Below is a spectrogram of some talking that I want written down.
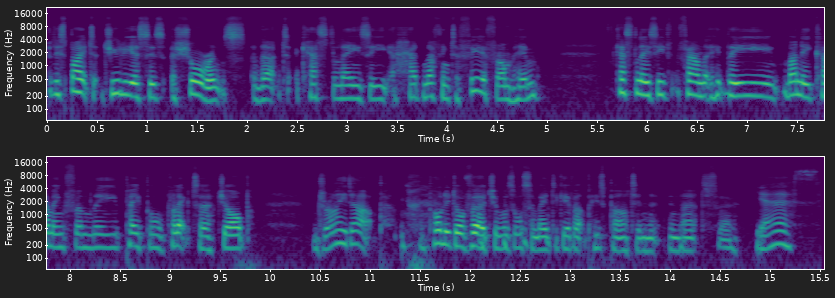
But despite Julius's assurance that Castellesi had nothing to fear from him, Castellesi found that the money coming from the papal collector job dried up. And Polydore Virgil was also made to give up his part in in that. So Yes.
